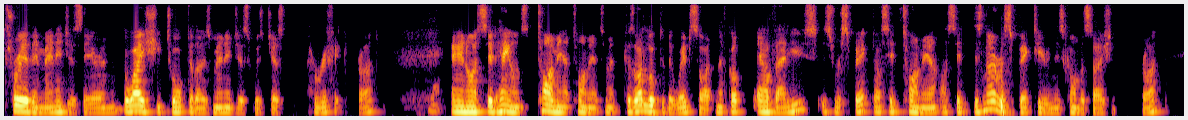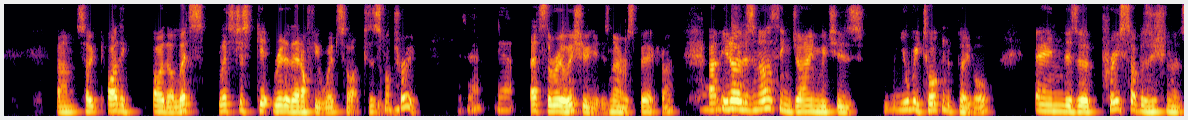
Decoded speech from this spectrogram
three of their managers there, and the way she talked to those managers was just horrific, right? Yeah. And I said, hang on, time out, time out, time out. Because I looked at their website and they've got our values is respect. I said, time out. I said, there's no respect here in this conversation, right? Um, so either either let's let's just get rid of that off your website because it's not true. Is it? Yeah. That's the real issue here. There's no respect, right? Yeah. Uh, you know, there's another thing, Jane, which is you'll be talking to people and there's a presupposition that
